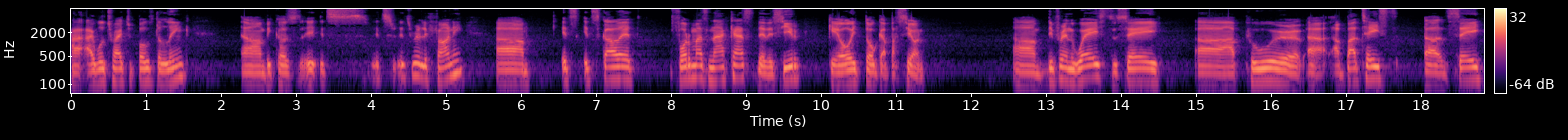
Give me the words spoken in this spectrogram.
I, I will try to post the link uh, because it, it's it's it's really funny. Uh, it's it's called formas nacas de decir que hoy toca pasión. Um, different ways to say uh, poor, uh, a bad taste. Uh, say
